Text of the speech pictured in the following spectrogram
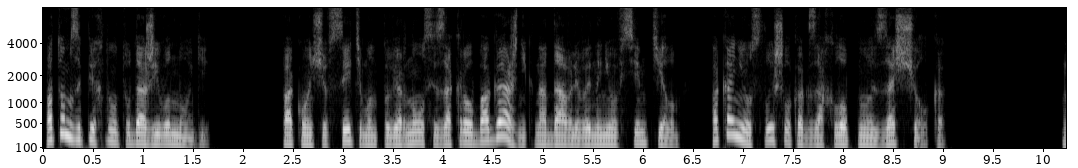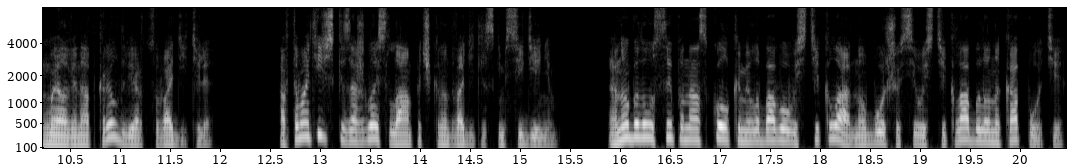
Потом запихнул туда же его ноги. Покончив с этим, он повернулся и закрыл багажник, надавливая на него всем телом, пока не услышал, как захлопнулась защелка. Мелвин открыл дверцу водителя. Автоматически зажглась лампочка над водительским сиденьем. Оно было усыпано осколками лобового стекла, но больше всего стекла было на капоте.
